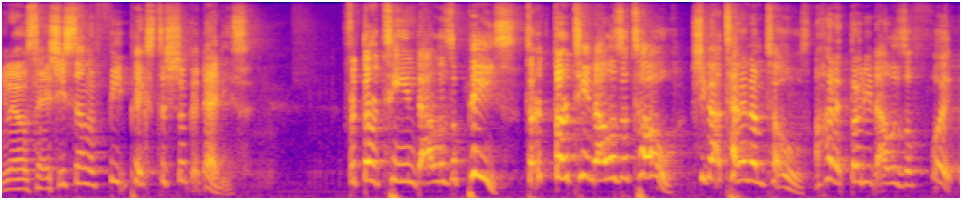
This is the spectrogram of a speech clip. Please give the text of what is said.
You know what I'm saying? She's selling feet pics to sugar daddies for $13 a piece. $13 a toe. She got 10 of them toes. $130 a foot.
